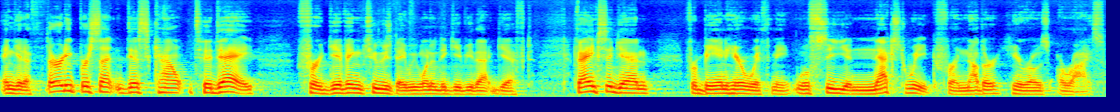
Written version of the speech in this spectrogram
and get a 30% discount today for Giving Tuesday. We wanted to give you that gift. Thanks again for being here with me. We'll see you next week for another Heroes Arise.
